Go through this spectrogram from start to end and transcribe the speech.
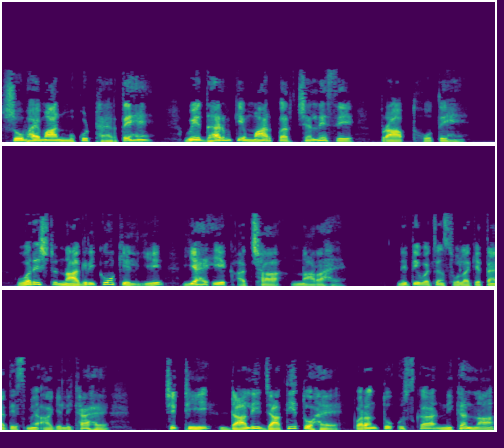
शोभायमान मुकुट ठहरते हैं, वे धर्म के मार्ग पर चलने से प्राप्त होते हैं। वरिष्ठ नागरिकों के लिए यह एक अच्छा नारा है। नीति वचन सोलह के तैतीस में आगे लिखा है, चिट्ठी डाली जाती तो है, परंतु उसका निकलना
